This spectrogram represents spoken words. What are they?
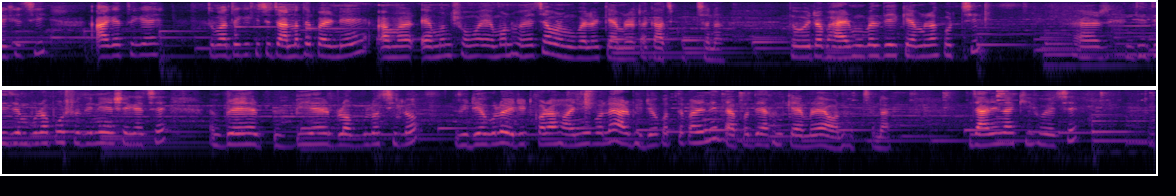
রেখেছি। আগে থেকে তোমাদেরকে কিছু জানাতে পারিনি। আমার এমন সময় এমন হয়েছে, আমার মোবাইলের ক্যামেরাটা কাজ করছে না। তো এটা ভাইয়ের মোবাইল দিয়ে ক্যামেরা করছি। আর দিদি জেম্বুরা পরশু দিনে এসে গেছে। বিয়ের বিয়ের ব্লগগুলো ছিল, ভিডিওগুলো এডিট করা হয়নি বলে আর ভিডিও করতে পারিনি, তারপর দিয়ে এখন ক্যামেরায় অন হচ্ছে না। জানি না কি হয়েছে, তো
